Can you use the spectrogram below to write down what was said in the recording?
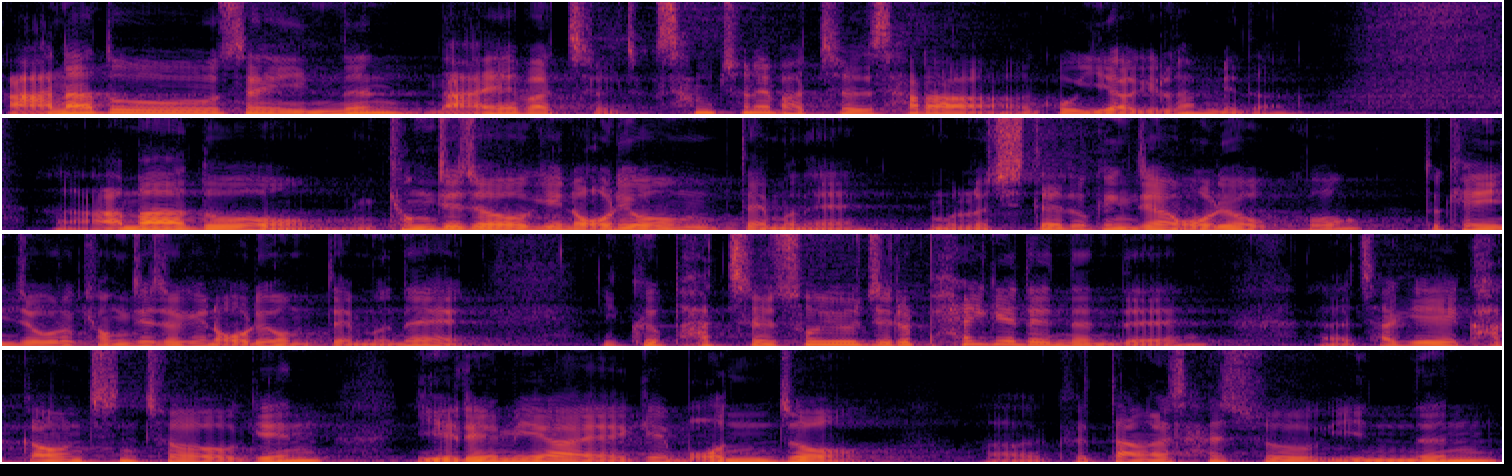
아나돗에 있는 나의 밭을 즉 삼촌의 밭을 사라고 이야기를 합니다. 아마도 경제적인 어려움 때문에 물론 시대도 굉장히 어려웠고 또 개인적으로 경제적인 어려움 때문에 그 밭을 소유지를 팔게 됐는데 자기 가까운 친척인 예레미야에게 먼저 그 땅을 살 수 있는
